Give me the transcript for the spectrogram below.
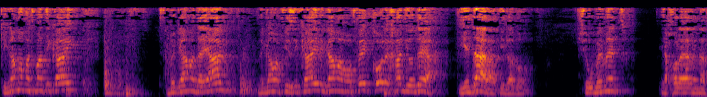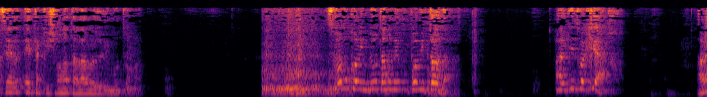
כי גם המתמטיקאי, וגם הדייג, וגם הפיזיקאי, וגם הרופא, כל אחד יודע, ידע לעתיד לבוא, שהוא באמת יכול היה לנצל את הכישרונות הללו ללימוד תורה. אז קודם כל לימדו אותנו פה מתודה. אל תתווכח. הרי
